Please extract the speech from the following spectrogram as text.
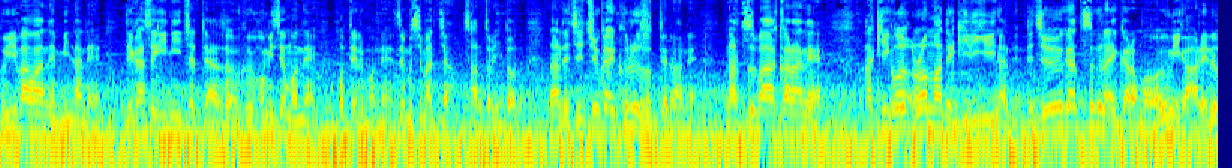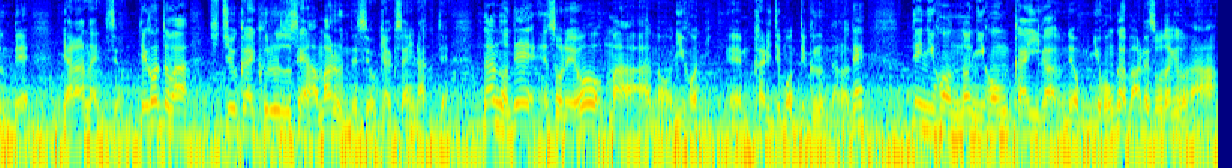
冬場はねみんなね出稼ぎに行っちゃってあのお店もねホテルもね全部閉まっちゃう。サントリーニ島なんで地中海クルーズっていうのはね夏場からね秋頃までギリギリなんでで10月ぐらいからもう海が荒れるんでやらないんですよ。ってことは地中海クルーズ船余るんですよ。お客さんいなくて。なのでそれをまああの日本に、えー、借りて持ってくるんだろうね。で日本の日本海がでも日本海も荒れそうだけどな、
